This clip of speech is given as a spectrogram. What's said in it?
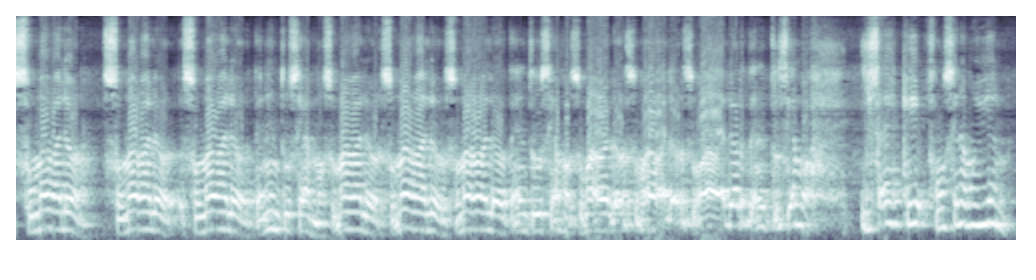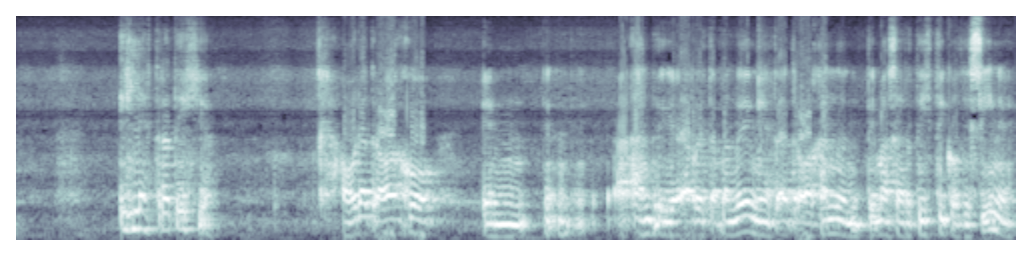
Suma valor, suma valor, suma valor, ten entusiasmo, suma valor, suma valor, suma valor, ten entusiasmo, suma valor, suma valor, suma valor, ten entusiasmo. Y sabes qué, funciona muy bien. Es la estrategia. Ahora trabajo en, antes de que agarre esta pandemia, estaba trabajando en temas artísticos de cine.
